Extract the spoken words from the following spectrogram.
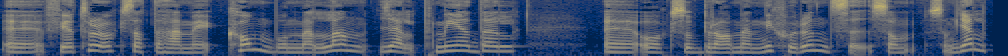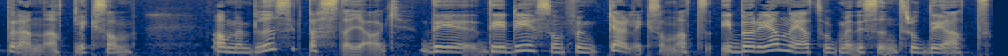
Eh, för jag tror också att det här med kombon mellan hjälpmedel, Eh, och också bra människor runt sig som, som hjälper en att liksom ja, men bli sitt bästa jag. Det, det är det som funkar. Liksom. Att I början när jag tog medicin trodde jag att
